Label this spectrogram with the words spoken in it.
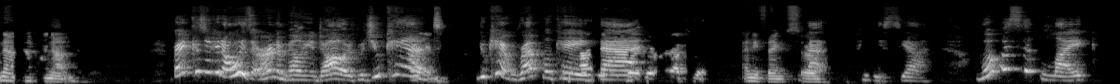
No definitely not. Right because you can always earn a million dollars but you can't right. you can't replicate that anything so. that piece yeah. What was it like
